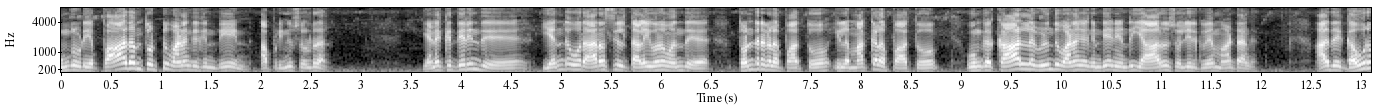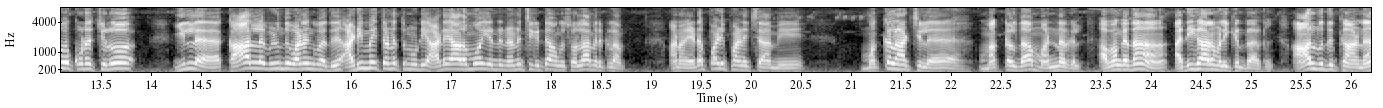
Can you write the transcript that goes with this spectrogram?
உங்களுடைய பாதம் தொட்டு வணங்குகின்றேன் அப்படின்னு சொல்கிறார் எனக்கு தெரிந்து எந்த ஒரு அரசியல் தலைவரும் வந்து தொண்டர்களை பார்த்தோ இல்லை மக்களை பார்த்தோ உங்கள் காலில் விழுந்து வணங்குகின்றேன் என்று யாரும் சொல்லியிருக்கவே மாட்டாங்க. அது கௌரவ குறைச்சலோ இல்லை காலில் விழுந்து வணங்குவது அடிமைத்தனத்தினுடைய அடையாளமோ என்று நினச்சிக்கிட்டு அவங்க சொல்லாமல் இருக்கலாம். ஆனால் எடப்பாடி பழனிசாமி மக்கள் ஆட்சியில் மக்கள் தான் மன்னர்கள். அவங்க தான் அதிகாரம் அளிக்கின்றார்கள். ஆள்வதற்கான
